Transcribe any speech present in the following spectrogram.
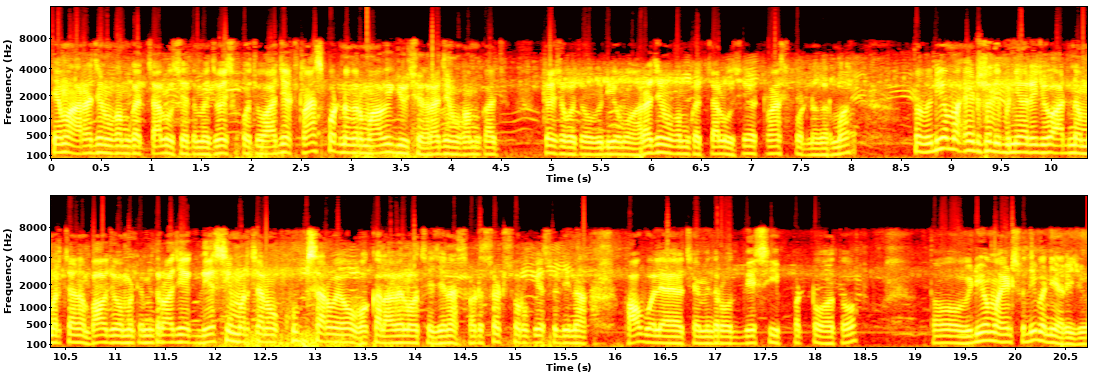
તેમાં હરાજીનું કામકાજ ચાલુ છે. તમે જોઈ શકો છો, આજે ટ્રાન્સપોર્ટ નગરમાં આવી ગયું છે હરાજીનું કામકાજ. જોઈ શકો છો, વિડીયોમાં હરાજીનું કામકાજ ચાલુ છે ટ્રાન્સપોર્ટ નગરમાં. તો વિડીયોમાં એડ સુધી બન્યા રહીજો આજના મરચાના ભાવ જોવા માટે. મિત્રો આજે એક દેશી મરચાનો ખૂબ સારો એવો વકલ આવેલો છે જેના સડસઠસો રૂપિયા સુધીના ભાવ બોલાયા છે. મિત્રો દેશી પટ્ટો હતો. તો વિડીયોમાં એન્ડ સુધી બન્યા રહીજો.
